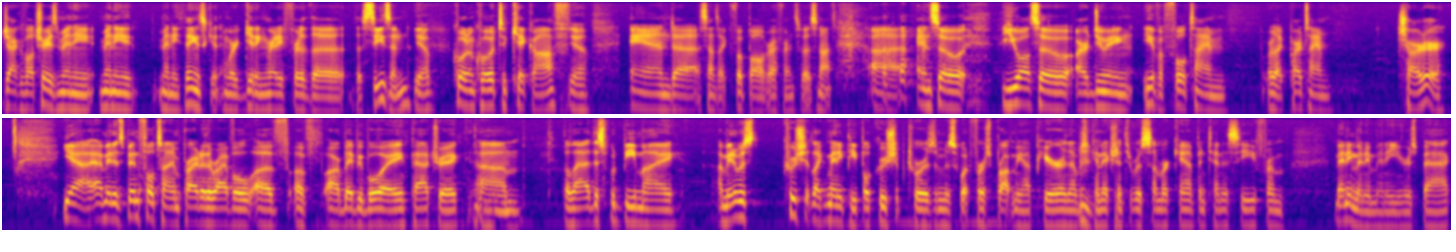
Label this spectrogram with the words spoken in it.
jack of all trades, many many many things, and we're getting ready for the the season, Yep. quote unquote, to kick off. Yeah. And uh, sounds like football reference, but it's not. Uh, and so you also are doing. You have a full time or like part time charter. Yeah, I mean it's been full time prior to the arrival of, of our baby boy Patrick. Mm-hmm. Um, the lad, this would be my. I mean, it was cruise ship like many people. Cruise ship tourism is what first brought me up here, and that Mm. was a connection through a summer camp in Tennessee from many, many, many years back.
